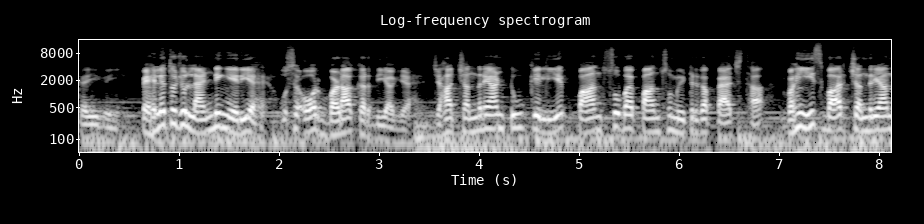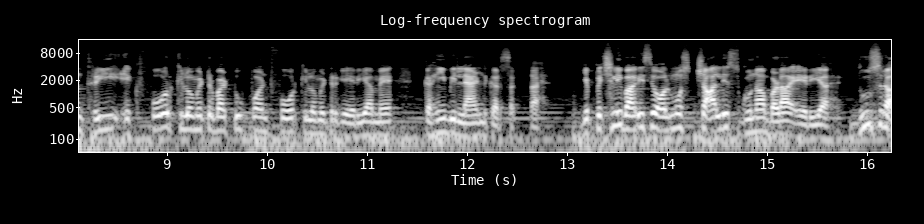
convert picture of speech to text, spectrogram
करी गई है। पहले तो जो लैंडिंग एरिया है, उसे और बड़ा कर दिया गया है, जहाँ चंद्रयान टू के लिए 500 बाय 500 मीटर का पैच था। वहीं इस बार चंद्रयान थ्री एक 4 किलोमीटर बाय 2.4 किलोमीटर के एरिया में कहीं भी लैंड कर सकता है। ये पिछली बारी से ऑलमोस्ट 40 गुना बड़ा एरिया है। दूसरा,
